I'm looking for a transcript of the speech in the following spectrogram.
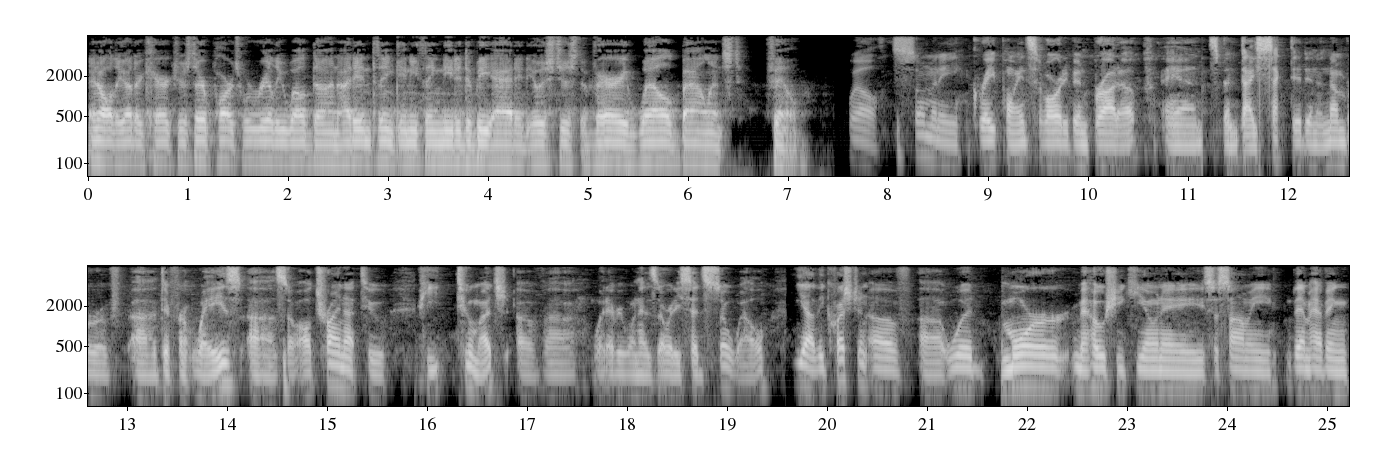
and all the other characters, their parts were really well done. I didn't think anything needed to be added. It was just a very well balanced film. Well, so many great points have already been brought up, and it's been dissected in a number of uh, different ways. Uh, so I'll try not to repeat too much of uh, what everyone has already said so well. Yeah, the question of uh, would more Mihoshi, Kiyone, Sasami, them having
